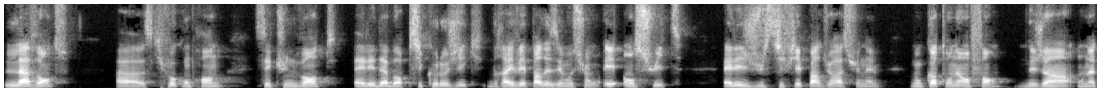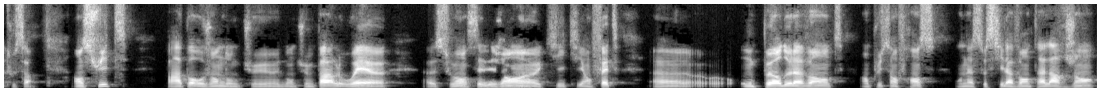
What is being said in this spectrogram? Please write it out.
la vente, euh, ce qu'il faut comprendre, c'est qu'une vente, elle est d'abord psychologique, drivée par des émotions, et ensuite, elle est justifiée par du rationnel. Donc, quand on est enfant, déjà, on a tout ça. Ensuite, par rapport aux gens dont tu, dont tu me parles, ouais, euh, euh, souvent, c'est des gens qui, qui, en fait, ont peur de la vente. En plus, en France, on associe la vente à l'argent.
